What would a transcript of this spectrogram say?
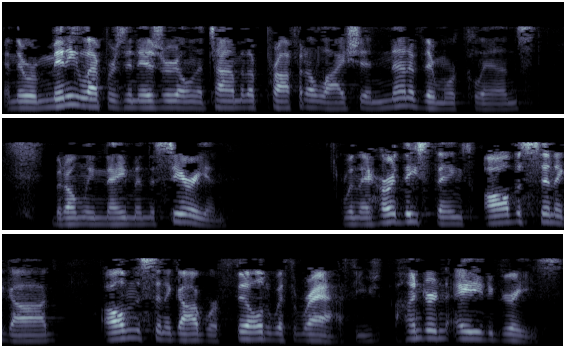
And there were many lepers in Israel in the time of the prophet Elisha, and none of them were cleansed, but only Naaman the Syrian. When they heard these things, all the synagogue, all in the synagogue were filled with wrath, 180 degrees.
